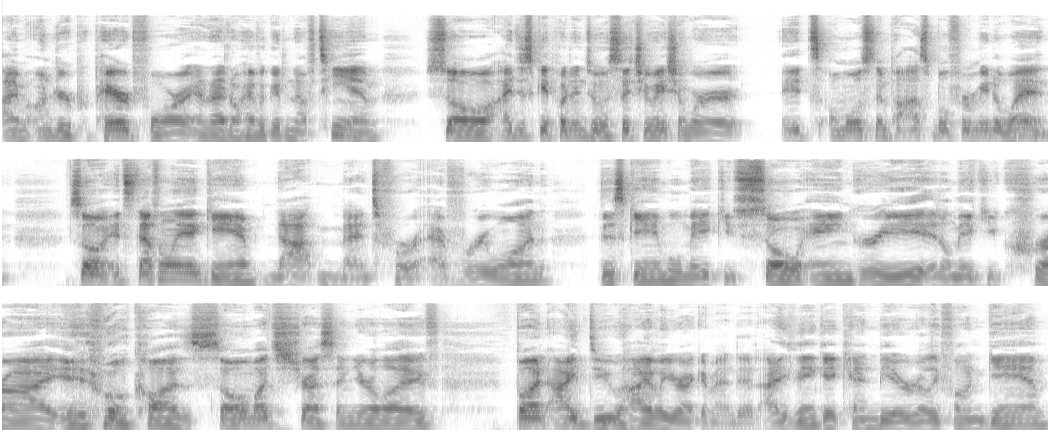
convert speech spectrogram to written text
I'm underprepared for and I don't have a good enough team. So I just get put into a situation where it's almost impossible for me to win. So it's definitely a game not meant for everyone. This game will make you so angry, it'll make you cry, it will cause so much stress in your life but I do highly recommend it. I think it can be a really fun game.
